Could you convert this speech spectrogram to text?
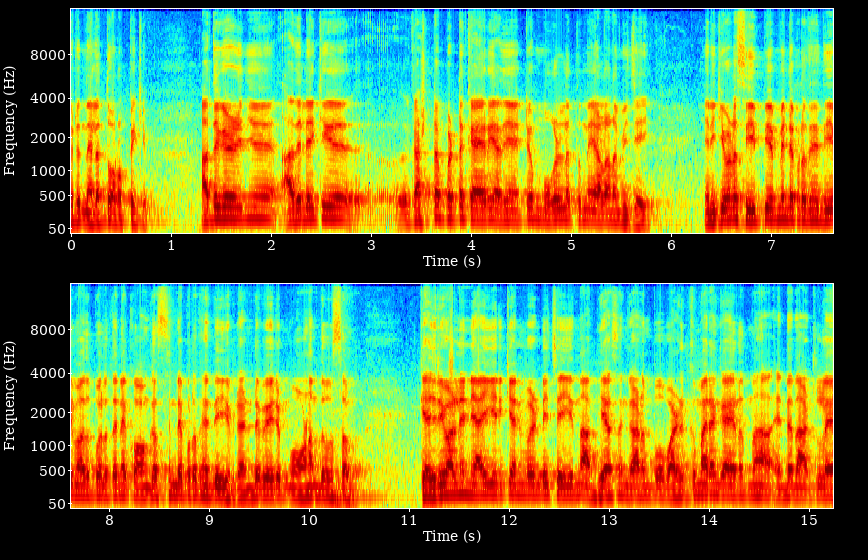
ഒരു നിലത്ത് ഉറപ്പിക്കും. അത് കഴിഞ്ഞ് അതിലേക്ക് കഷ്ടപ്പെട്ട് കയറി അതിന് ഏറ്റവും മുകളിലെത്തുന്നയാളാണ് വിജയ്. എനിക്കിവിടെ സി പി എമ്മിന്റെ പ്രതിനിധിയും അതുപോലെ തന്നെ കോൺഗ്രസിന്റെ പ്രതിനിധിയും രണ്ടുപേരും ഓണം ദിവസം കേജ്രിവാളിനെ ന്യായീകരിക്കാൻ വേണ്ടി ചെയ്യുന്ന അഭ്യാസം കാണുമ്പോൾ വഴുക്കുമരം കയറുന്ന എന്റെ നാട്ടിലെ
